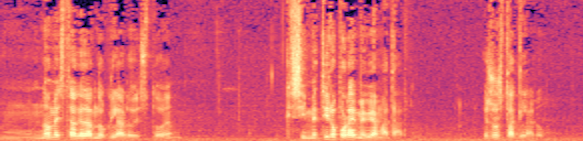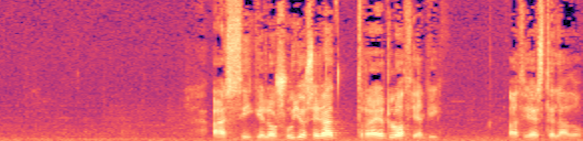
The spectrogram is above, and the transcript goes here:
Mm, no me está quedando claro esto, ¿eh? Si me tiro por ahí me voy a matar. Eso está claro. Así que lo suyo será traerlo hacia aquí, hacia este lado.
